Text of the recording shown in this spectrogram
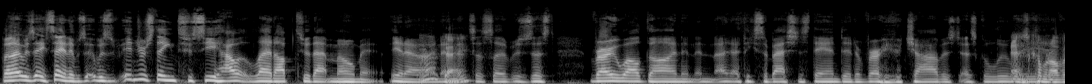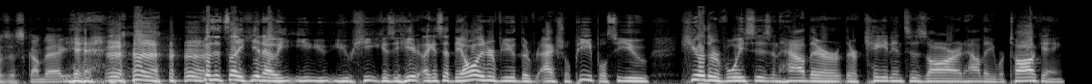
But I was I said it was it was interesting to see how it led up to that moment, you know. And, and it's just it was just very well done, and, and I I think Sebastian Stan did a very good job as as Gillooly. And it's coming off as a scumbag. Yeah, because it's like you know you you you because you hear like I said they all interviewed the actual people, so you hear their voices and how their their cadences are and how they were talking,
